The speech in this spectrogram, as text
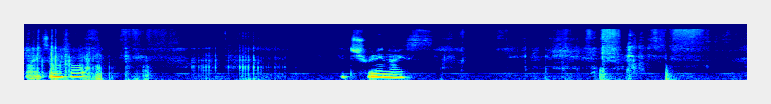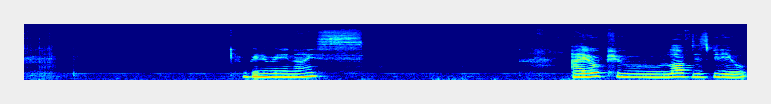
for example it's really nice. Really really nice I hope you love this video.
